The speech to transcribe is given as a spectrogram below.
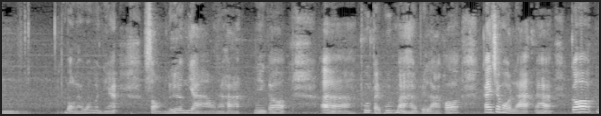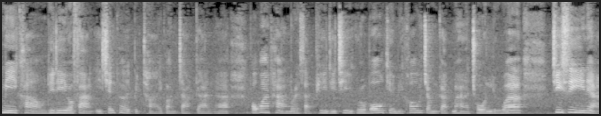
อบอกแล้วว่าวันนี้สองเรื่องยาวนะคะ นี่ก็พูดไปพูดมาเวลาก็ใกล้จะหมดแล้วนะคะ ก็มีข่าวดีๆ มาฝากอีกเช่นเคยปิดท้ายก่อนจากกันนะคะ เพราะว่าทางบริษัท PDT Global Chemical จำกัดมหาชนหรือว่า GC เนี่ย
